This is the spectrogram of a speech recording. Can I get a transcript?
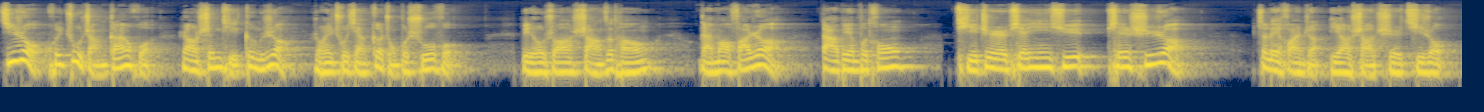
鸡肉会助长肝火。让身体更热，容易出现各种不舒服，比如说嗓子疼、感冒发热、大便不通、体质偏阴虚、偏湿热，这类患者也要少吃鸡肉。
